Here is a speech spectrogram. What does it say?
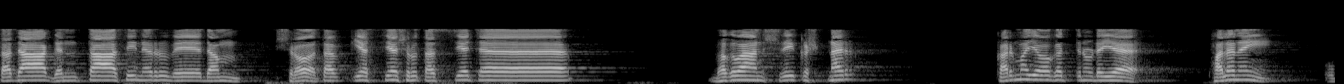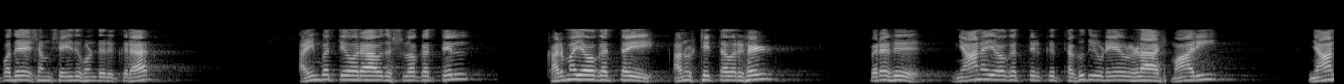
तदा गन्तासि निर्वेदम् श्रोतव्यस्य श्रुतस्य च பகவான் ஸ்ரீகிருஷ்ணர் கர்மயோகத்தினுடைய பலனை உபதேசம் செய்து கொண்டிருக்கிறார். ஐம்பத்தி ஓராவது ஸ்லோகத்தில் கர்மயோகத்தை அனுஷ்டித்தவர்கள் பிறகு ஞான யோகத்திற்கு தகுதியுடையவர்களாக மாறி ஞான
